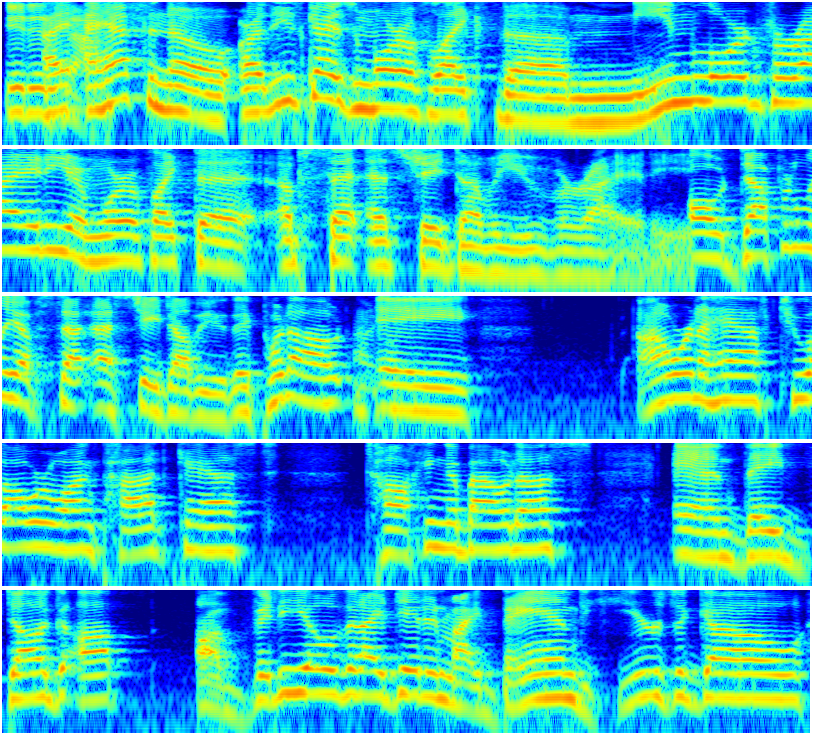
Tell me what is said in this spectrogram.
It is I, not. I have to know: Are these guys more of like the meme lord variety, or more of like the upset SJW variety? Oh, definitely upset SJW. They put out a hour and a half, two hour long podcast talking about us, and they dug up a video that I did in my band years ago,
